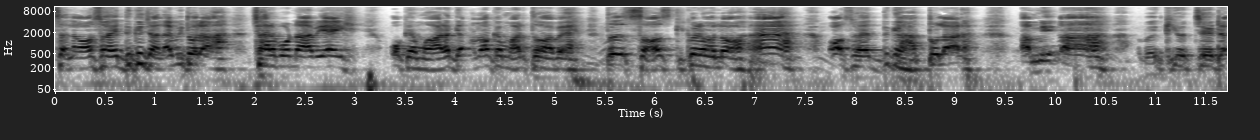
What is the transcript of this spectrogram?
সালা অসহায়ের দিকে জ্বালাবি তোরা, ছাড়বো না আমি এই, ওকে মার, আগে আমাকে মারতে হবে। তো সাহস কি করে হলো হ্যাঁ? অসহায়ের দিকে হাত তোলার, আমি কি হচ্ছে এটা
